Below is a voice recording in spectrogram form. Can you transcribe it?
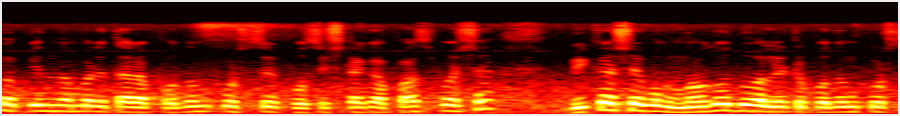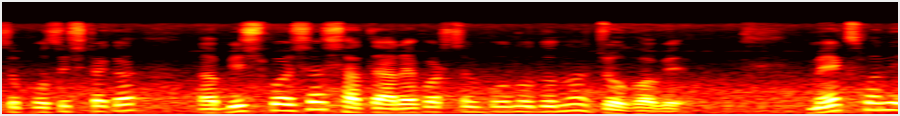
বা পিন নম্বরে তারা প্রদান করছে পঁচিশ টাকা পাঁচ পয়সা। বিকাশ এবং নগদ ওয়ালেটে প্রদান করছে পঁচিশ টাকা বিশ পয়সা। সাথে আড়াই পার্সেন্ট প্রণোদনা যোগ হবে। Max money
